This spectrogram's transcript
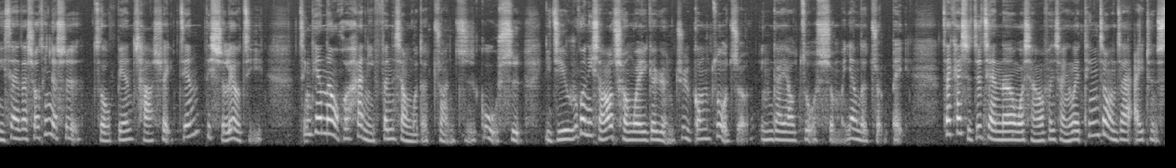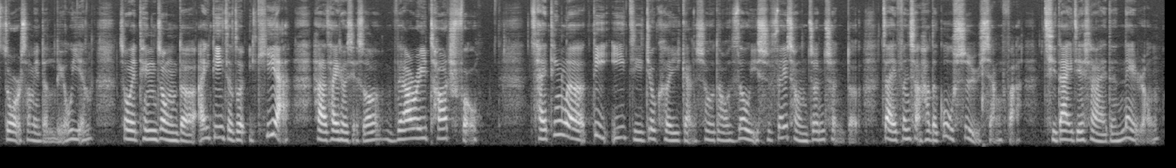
你现在在收听的是《佐编茶水间》第十六集。今天呢，我会和你分享我的转职故事，以及如果你想要成为一个远距工作者，应该要做什么样的准备。在开始之前呢，我想要分享一位听众在 iTunes Store 上面的留言。这位听众的 ID 叫做 IKEA，他的 title 写说 Very touchful。才听了第一集就可以感受到 Zoe 是非常真诚的，在分享她的故事与想法。期待接下来的内容。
